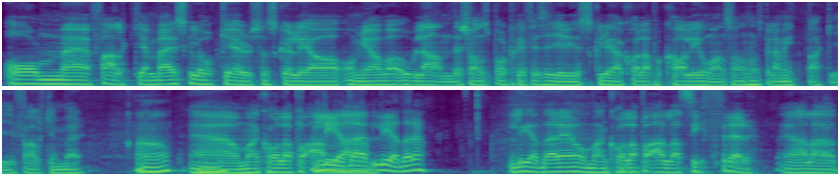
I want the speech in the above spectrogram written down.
Om eh, Falkenberg skulle åka ur så skulle jag, om jag var Ola Andersson, sportchef i Sirius, skulle jag kolla på Carl Johansson som spelar mittback i Falkenberg. ja. Eh, om man kollar på alla Leda, ledare. Ledare, om man kollar på alla siffror, eh, alla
